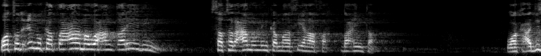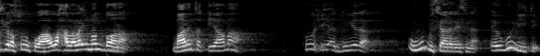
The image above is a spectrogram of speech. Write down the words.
Wa tudcimuka acaama wa can qariibin satadcamu minka maa fiiha dacimta waa ka xadiiskii rasuulku ahaa waxaa lala iman doonaa maalinta qiyaamaha ruuxii adduunyada ugu busaaradaysnaa ee ugu liitay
